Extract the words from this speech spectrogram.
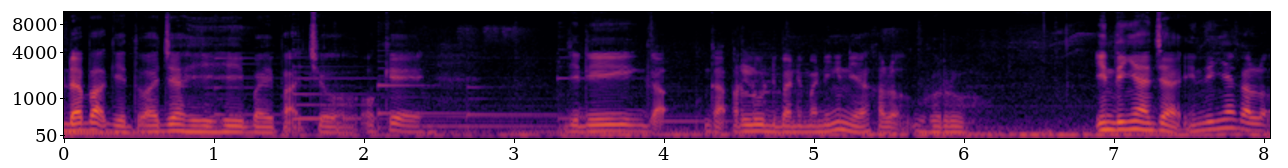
Udah Pak gitu aja hihi by Pak Co. Oke. Jadi nggak nggak perlu dibanding-bandingin ya kalau guru. Intinya aja, intinya kalau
